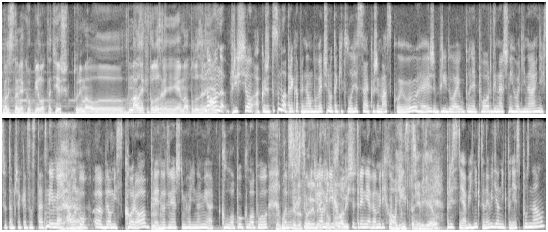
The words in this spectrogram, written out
Mali ste tam nejakého pilota tiež, ktorý mal, e, mal nejaké podozrenie, nie? Mal podozrenie? No on prišiel, akože to som bola prekvapená, lebo väčšinou takíto ľudia sa akože maskujú, hej, že prídu aj úplne po ordinačných hodinách, nechcú tam čakať s ostatnými, alebo e, veľmi skoro pred mm-hmm. ordinačnými hodinami a klopu, klopu, lebo, lebo chcú byť veľmi rýchlo vyšetrení a veľmi rýchlo aby odísť. nikto nevidel? Presne, aby ich nikto nevidel, nikto nespoznal.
